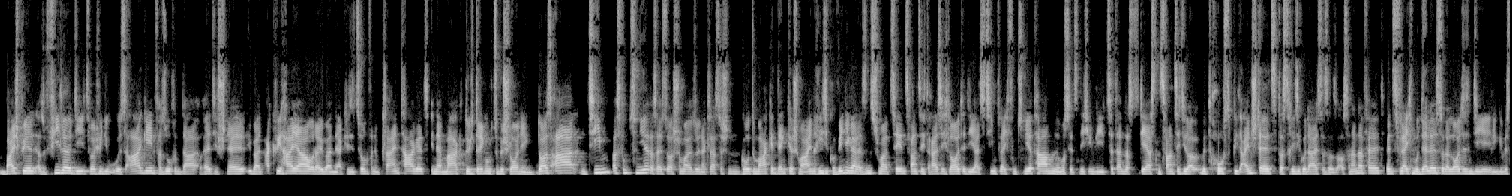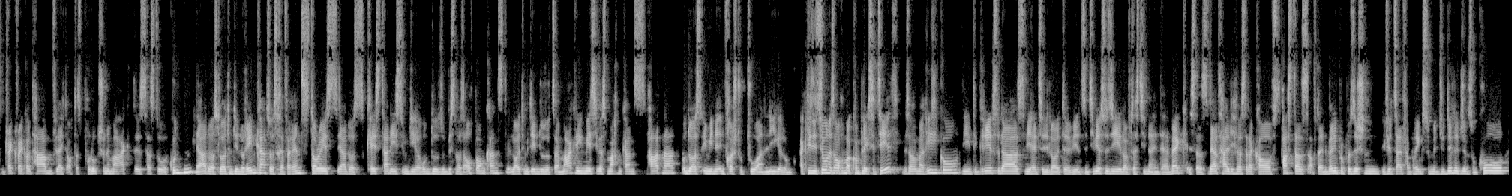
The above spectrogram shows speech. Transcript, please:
Beispiel, also viele, die zum Beispiel in die USA gehen, versuchen da relativ schnell über ein Acquihire oder über eine Akquisition von einem kleinen Target in der Marktdurchdringung zu beschleunigen. Du hast A, ein Team, was funktioniert. Das heißt, du hast schon mal so in der klassischen Go-to-Market-Denke schon mal ein Risiko weniger. Da sind es schon mal 10, 20, 30 Leute, die als Team vielleicht funktioniert haben. Du musst jetzt nicht irgendwie zittern, dass die ersten 20, die du mit Hochspeed einstellst, das Risiko da ist, dass das auseinanderfällt. Wenn es vielleicht ein Modell ist oder Leute sind, die einen gewissen Track Record haben, vielleicht auch das Produkt schon im Markt ist, hast du Kunden, ja, du hast Leute, mit denen du reden kannst, du hast Referenzstories, ja, du hast Case Studies, um die herum du so ein bisschen was aufbauen kannst, Leute, mit denen du sozusagen marketingmäßig was machen kannst, Partner und du hast irgendwie eine Infrastruktur an Legal und Akquisition ist auch immer Komplexität, ist auch immer Risiko. Wie integrierst du das? Wie hältst du die Leute? Wie incentivierst du sie? Läuft das Team dann hinterher weg? Ist das werthaltig, was du da kaufst? Passt das auf deine Value Proposition? Wie viel Zeit verbringst du mit Due Diligence und Co.?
